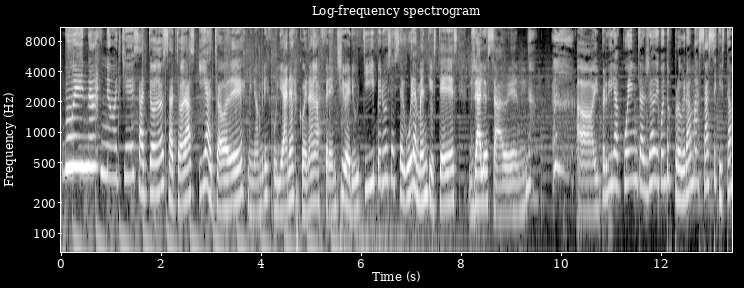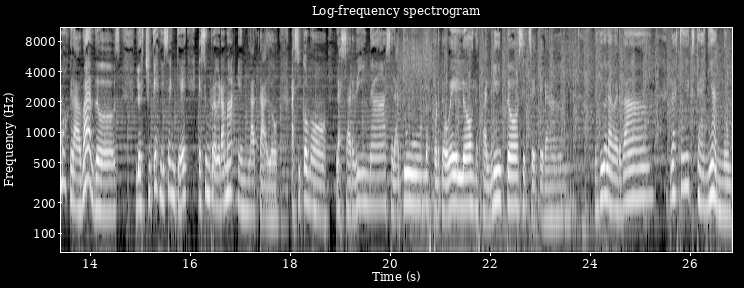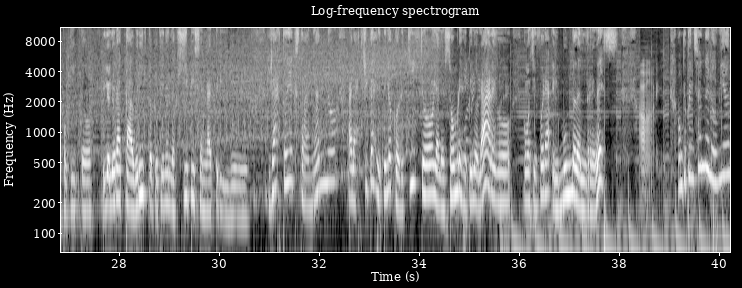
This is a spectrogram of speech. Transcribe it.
Buenas noches a todos, a todas y a todes. Mi nombre es Juliana Esconaga Frenchy Beruti, pero eso seguramente ustedes ya lo saben. Ay, perdí la cuenta ya de cuántos programas hace que estamos grabados. Los chiques dicen que es un programa enlatado, así como las sardinas, el atún, los portobelos, los palmitos, etc. Les digo la verdad, la estoy extrañando un poquito el olor a cabrito que tienen los hippies en la tribu. Ya estoy extrañando a las chicas de pelo cortito y a los hombres de pelo largo, como si fuera el mundo del revés. Ay, aunque pensándolo bien,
